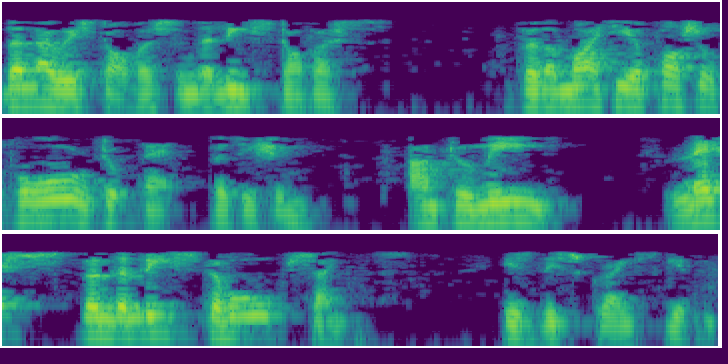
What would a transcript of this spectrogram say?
the lowest of us and the least of us. For the mighty apostle Paul took that position. Unto me, less than the least of all saints, is this grace given.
